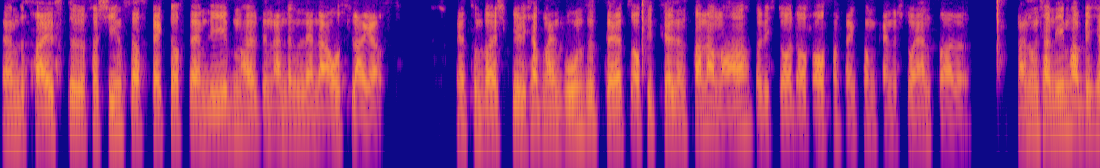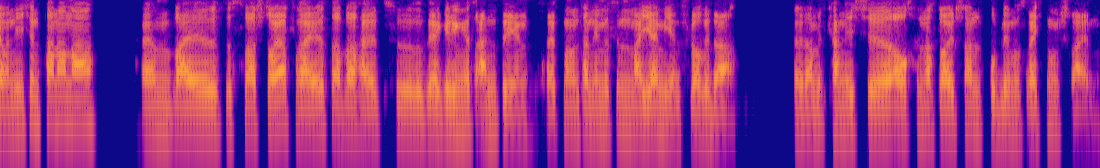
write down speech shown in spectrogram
Ähm, das heißt, äh, verschiedenste Aspekte aus deinem Leben halt in anderen Ländern auslagerst. Ja, zum Beispiel, ich habe meinen Wohnsitz selbst offiziell in Panama, weil ich dort auf Auslandseinkommen keine Steuern zahle. Mein Unternehmen habe ich aber nicht in Panama, ähm, weil das zwar steuerfrei ist, aber halt äh, sehr geringes Ansehen. Das heißt, mein Unternehmen ist in Miami, in Florida. Äh, damit kann ich auch nach Deutschland problemlos Rechnung schreiben.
